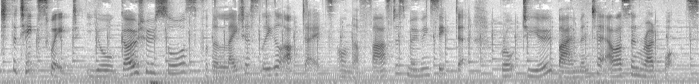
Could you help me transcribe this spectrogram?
to the Tech Suite, your go to source for the latest legal updates on the fastest moving sector, brought to you by Minter Ellison Rudd Watts.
